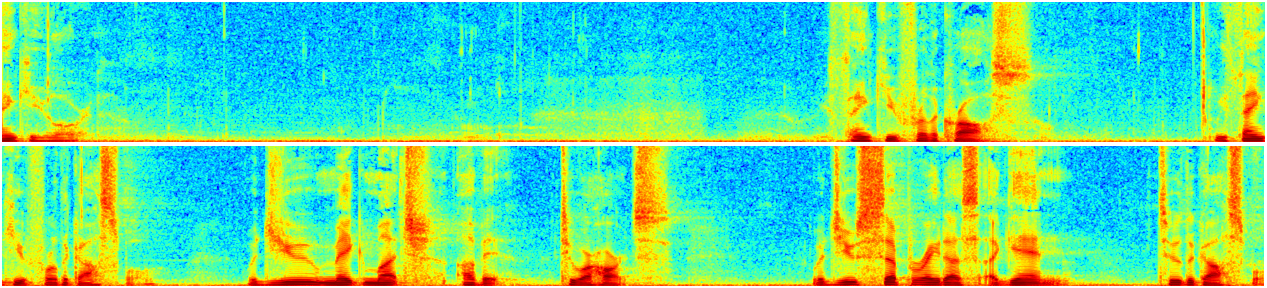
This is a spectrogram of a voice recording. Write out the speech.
Thank you, Lord. We thank you for the cross. We thank you for the gospel. Would you make much of it to our hearts? Would you separate us again to the gospel?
